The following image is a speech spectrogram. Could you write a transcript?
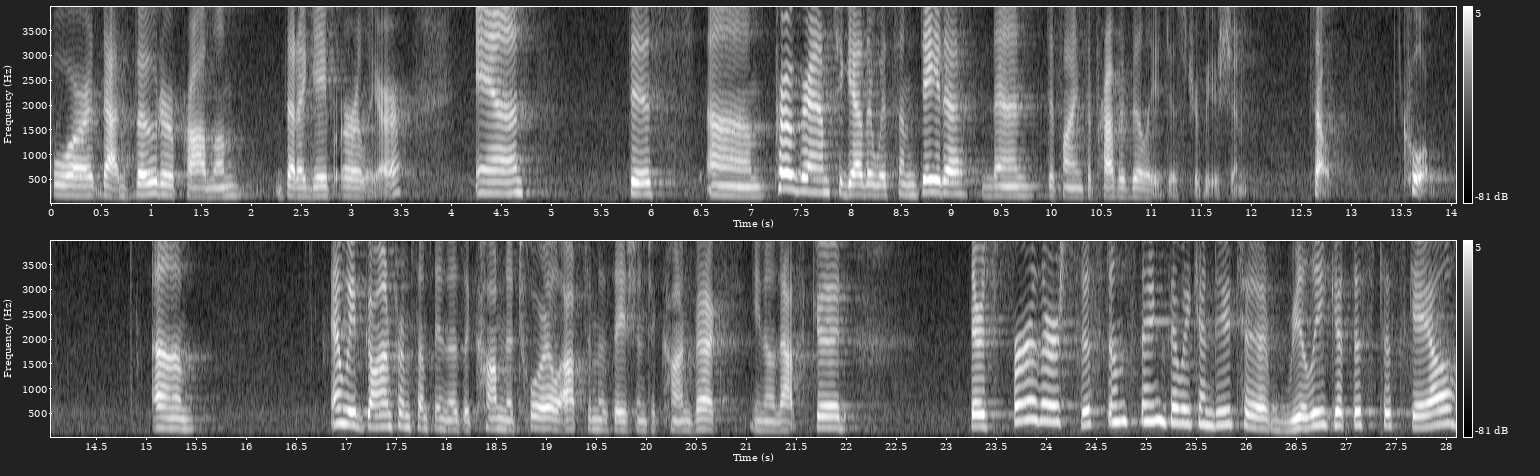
for that voter problem that I gave earlier. And this um, program, together with some data, then defines a probability distribution. So, cool. Um, and we've gone from something that's a combinatorial optimization to convex. You know, that's good. There's further systems things that we can do to really get this to scale.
